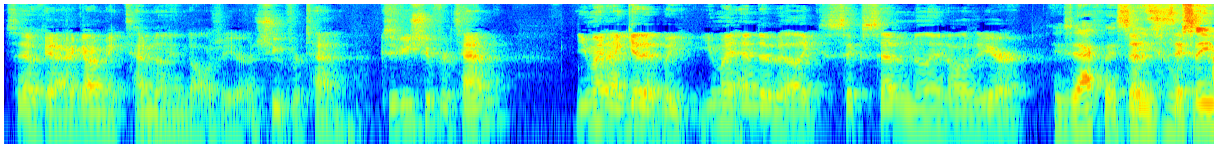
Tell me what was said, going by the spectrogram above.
say okay i gotta make 10 million dollars a year and shoot for 10 because if you shoot for 10 you might not get it but you might end up at like six seven million dollars a year. Exactly. So you, That's so you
